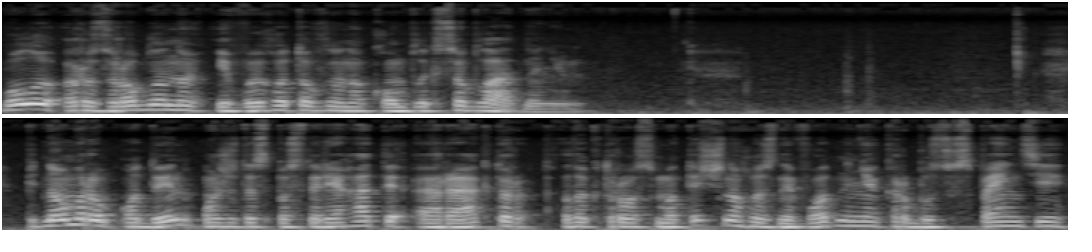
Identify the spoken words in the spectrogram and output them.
було розроблено і виготовлено комплекс обладнання. Під номером 1 можете спостерігати реактор електроосмотичного зневоднення карбосуспензії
